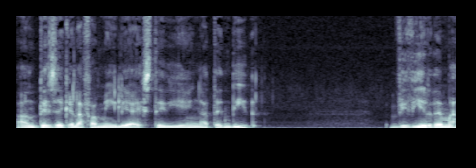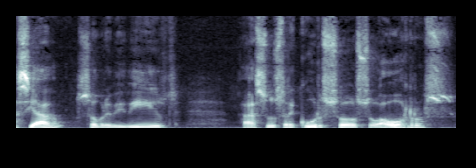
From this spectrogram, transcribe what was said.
antes de que la familia esté bien atendida, vivir demasiado, sobrevivir a sus recursos o ahorros,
